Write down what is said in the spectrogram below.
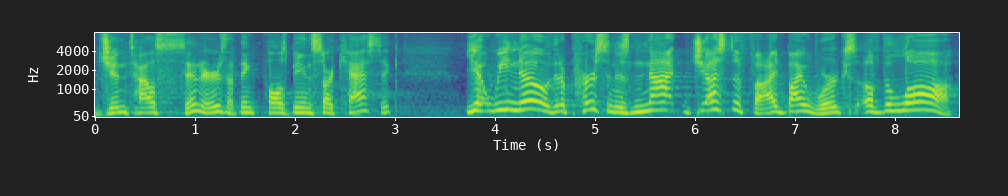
Gentile sinners. I think Paul's being sarcastic. Yet we know that a person is not justified by works of the law,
